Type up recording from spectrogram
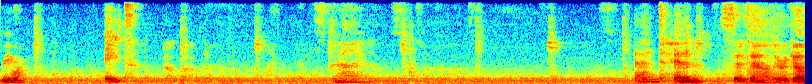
three more, eight, nine, and ten. Set it down. There we go.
